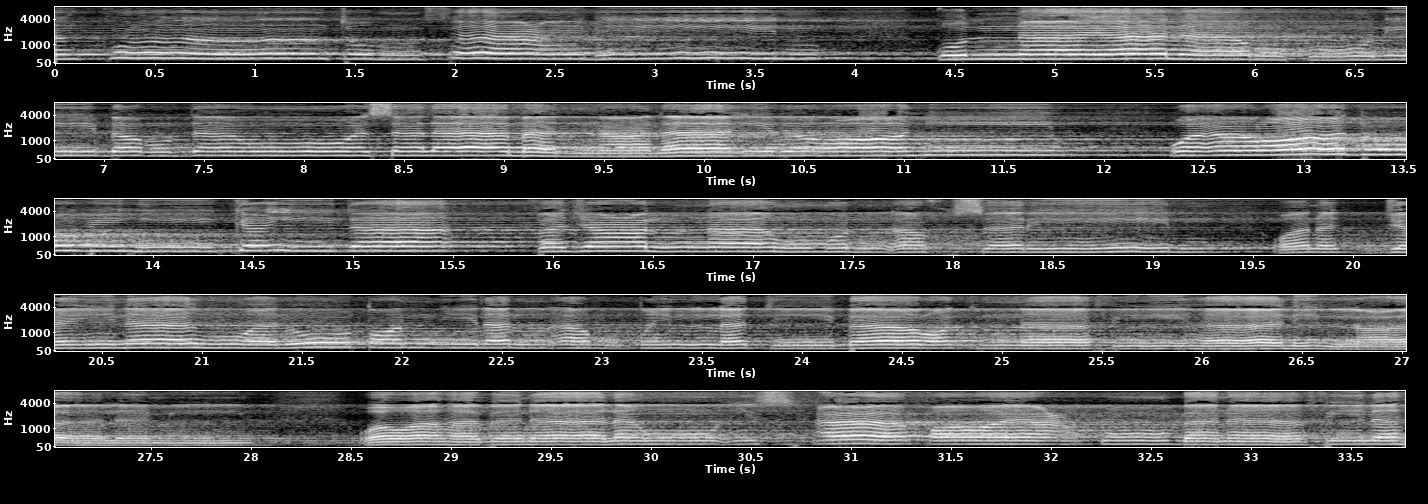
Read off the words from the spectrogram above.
قلنا يا نار كوني بردا وسلاما على إبراهيم وأرادوا به كيدا فجعلناهم الأخسرين ونجيناه ولوطا إلى الأرض التي باركنا فيها للعالمين ووهبنا له إسحاق ويعقوب نافلة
